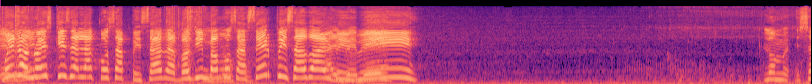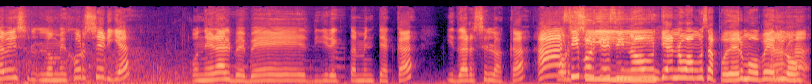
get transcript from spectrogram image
Bueno, no es que sea la cosa pesada. Más bien Y vamos a hacer pesado al, Al bebé. bebé. Lo ¿Sabes? Lo mejor sería poner al bebé directamente acá y dárselo acá. Ah, por sí, porque si no, ya no vamos a poder moverlo. Ajá.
